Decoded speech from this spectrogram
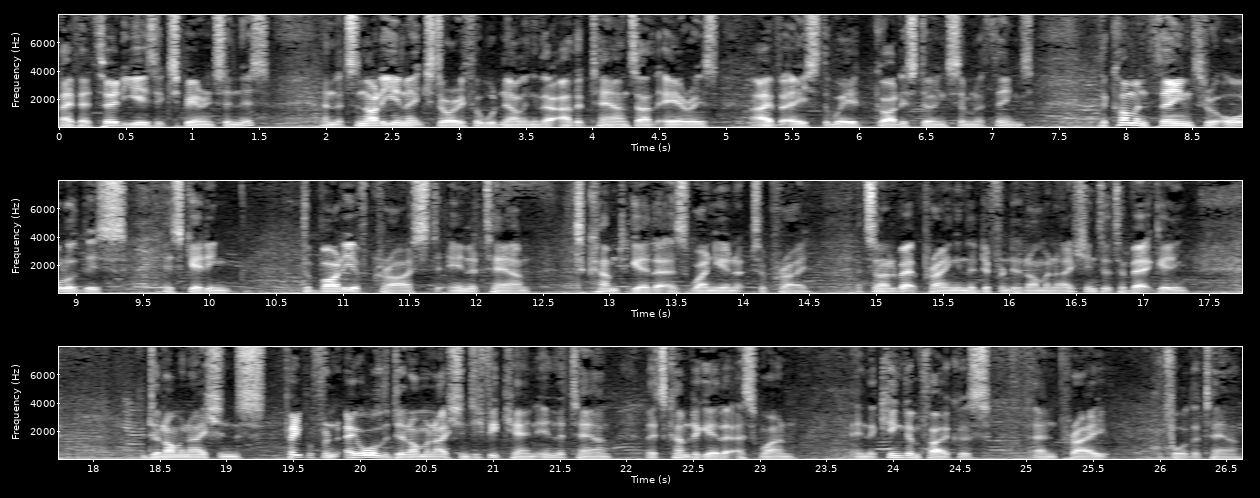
They've had 30 years' experience in this, and it's not a unique story for Woodanilling. There are other towns, other areas over east where God is doing similar things. The common theme through all of this is getting the body of Christ in a town to come together as one unit to pray. It's not about praying in the different denominations, it's about getting denominations, people from all the denominations, if you can, in the town, let's come together as one in the kingdom focus and pray for the town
